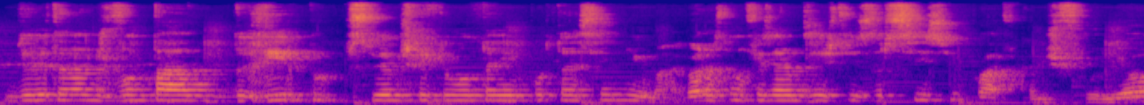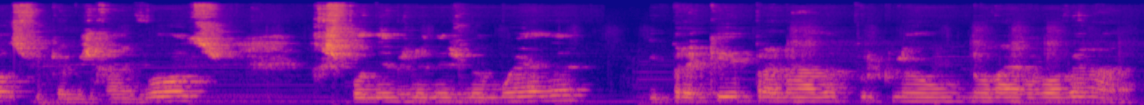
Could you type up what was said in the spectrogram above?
muitas vezes dá-nos vontade de rir porque percebemos que aquilo não tem importância nenhuma. Agora, se não fizermos este exercício, claro, ficamos furiosos, ficamos raivosos, respondemos na mesma moeda e para quê? Para nada, porque não, não vai resolver nada.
